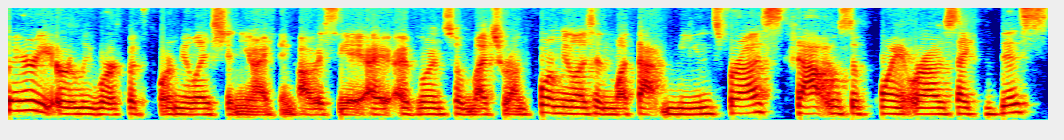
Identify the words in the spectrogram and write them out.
very early work with formulation. You know, I think obviously I, I've learned so much around formulas and what that means for us. That was the point where I was like, this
